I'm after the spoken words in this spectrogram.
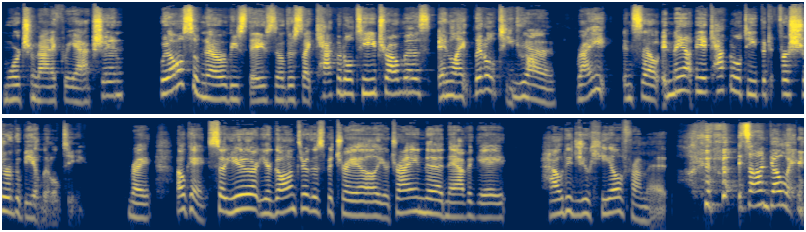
more traumatic reaction. We also know these days, though, there's like capital T traumas and like little t traumas, right? And so it may not be a capital T, but for sure could be a little t. Right. Okay. So you're you're going through this betrayal, you're trying to navigate. How did you heal from it? it's ongoing.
